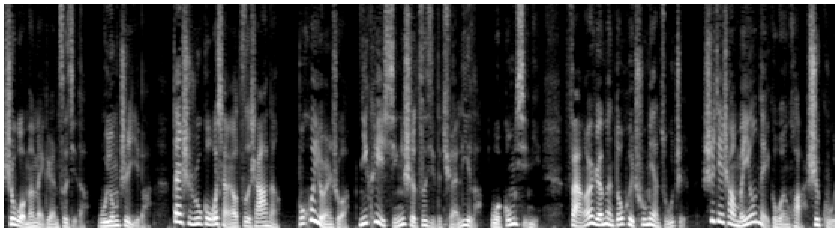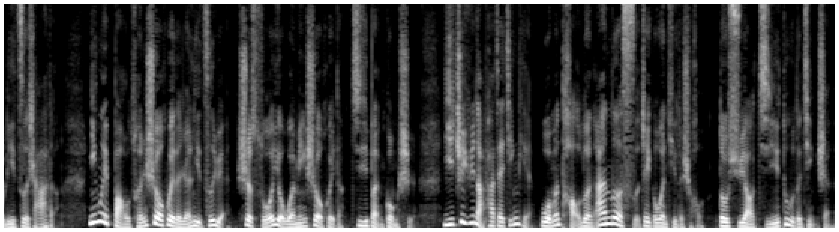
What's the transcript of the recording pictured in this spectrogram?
是我们每个人自己的，毋庸置疑吧。但是如果我想要自杀呢？不会有人说你可以行使自己的权利了，我恭喜你。反而人们都会出面阻止。世界上没有哪个文化是鼓励自杀的，因为保存社会的人力资源是所有文明社会的基本共识，以至于哪怕在今天我们讨论安乐死这个问题的时候，都需要极度的谨慎。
